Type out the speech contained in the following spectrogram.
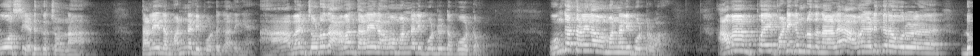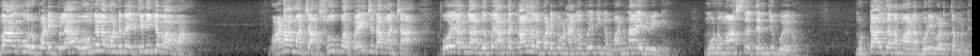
கோர்ஸ் எடுக்க சொன்னால் தலையில் மண்ணள்ளி போட்டுக்காதீங்க. அவன் சொல்கிறது அவன் தலையில் அவன் மண்ணள்ளி போட்டுட்டு போட்டும். உங்கள் தலையில் அவன் மண்ணள்ளி போட்டுருவான். அவன் போய் படிக்கின்றதுனால அவன் எடுக்கிற ஒரு டுபாக்கு ஒரு படிப்பில் உங்களை கொண்டு போய் திணிக்க பார்ப்பான். வாடா மச்சான் சூப்பர் பயிற்சிடா மச்சான். போய் அங்கே அந்த போய் அந்த காலத்தில் படிப்பவன் அங்கே போய் நீங்கள் மண்ணாயிருவீங்க. மூணு மாதத்தில் தெரிஞ்சு போயிடும் முட்டாள்தனமான முடிவெடுத்தம்னு.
